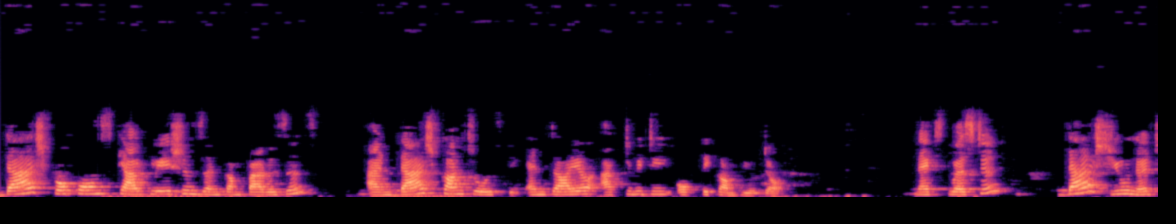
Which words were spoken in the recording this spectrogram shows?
Dash performs calculations and comparisons and Dash controls the entire activity of the computer. Next question. Dash unit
